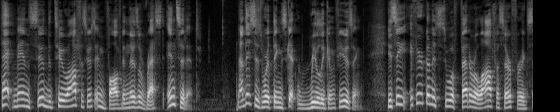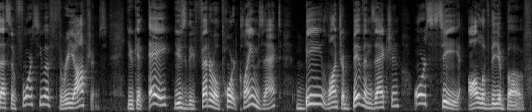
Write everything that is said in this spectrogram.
that man sued the two officers involved in this arrest incident. Now this is where things get really confusing. You see, if you're going to sue a federal officer for excessive force, you have three options. You can A. Use the Federal Tort Claims Act, B. Launch a Bivens action, or C. All of the above.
